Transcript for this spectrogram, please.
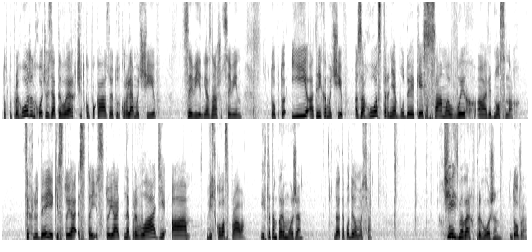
Тобто Пригожин хоче взяти верх, чітко показує тут короля мечів. Це він, я знаю, що це він. Тобто, і трійка мечів. Загострення буде якесь саме в їх відносинах цих людей, які стоять, стоять не при владі, а військова справа. І хто там переможе? Давайте подивимося. Чи Хто- візьме верх Пригожин? Добре.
